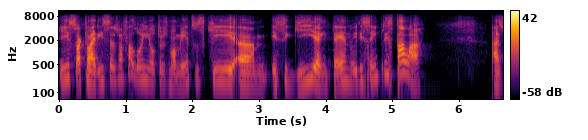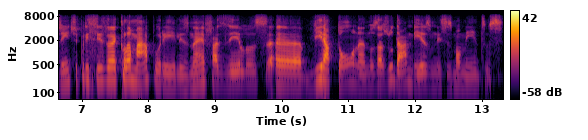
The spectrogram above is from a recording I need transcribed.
Isso, a Clarissa já falou em outros momentos que um, esse guia interno, ele sempre está lá. A gente precisa clamar por eles, né? Fazê-los uh, vir à tona, nos ajudar mesmo nesses momentos.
